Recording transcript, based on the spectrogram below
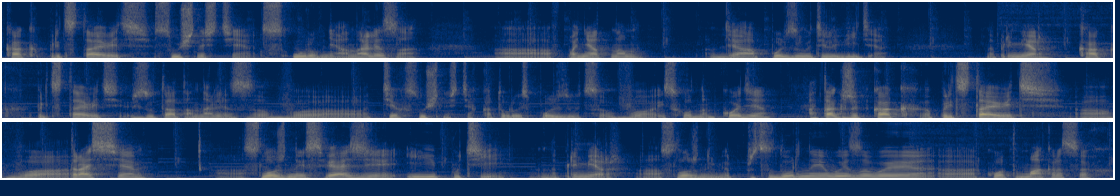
как представить сущности с уровня анализа а, в понятном для пользователя виде. Например, как представить результат анализа в тех сущностях, которые используются в исходном коде, а также как представить э, в трассе э, сложные связи и пути. Например, э, сложные процедурные вызовы, код в макросах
